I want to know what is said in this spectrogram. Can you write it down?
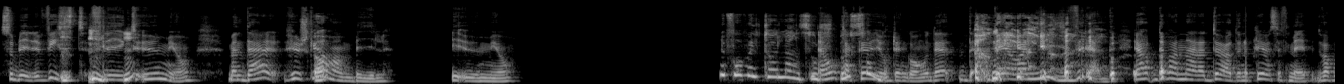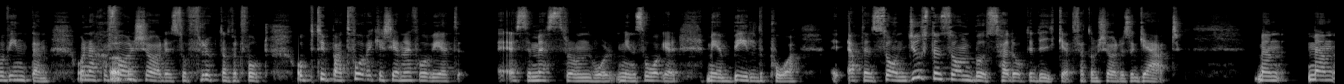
så blir det visst flyg till Umeå. Men där, hur ska jag Ja. ha en bil i Umeå? Du får väl ta Ja, tack, det har landsortsbussen jag gjort en gång. Det, det, det jag var livrädd. Jag, det var en nära döden-upplevelse för mig. Det var på vintern. Och när chauffören körde så fruktansvärt fort. Och typ bara två veckor senare får vi ett sms från vår, min svåger med en bild på att en sån, just en sån buss hade åkt i diket för att de körde så gärt. Men, men,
